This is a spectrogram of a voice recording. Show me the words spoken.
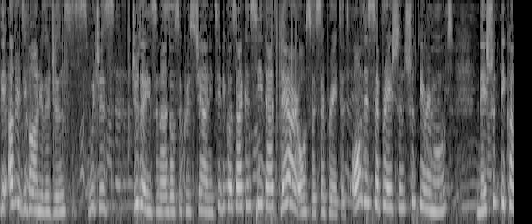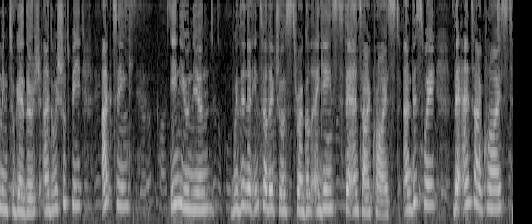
the other divine religions, which is Judaism and also Christianity, because I can see that they are also separated. All this separation should be removed. They should be coming together, and we should be acting in union within an intellectual struggle against the Antichrist. And this way, the Antichrist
